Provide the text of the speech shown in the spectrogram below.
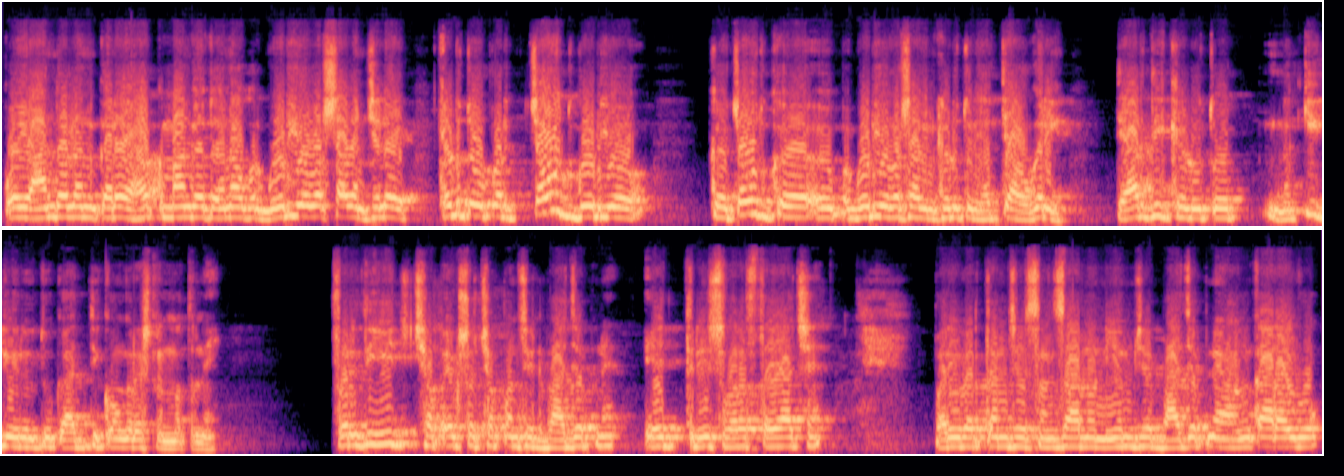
કોઈ આંદોલન કરે, હક માંગે તો એના ઉપર ગોળીઓ વરસાવે છેલ્લે ખેડૂતો ઉપર ચૌદ ગોળીઓ ચૌદ ગોળીઓ વરસાવીને ખેડૂતોની હત્યાઓ કરી. ત્યારથી ખેડૂતો નક્કી કર્યું હતું કે આજથી કોંગ્રેસને મત નહીં. ફરીથી એ જ એકસો છપ્પન સીટ ભાજપને, એ જ ત્રીસ વર્ષ થયા છે. પરિવર્તન છે, સંસારનો નિયમ છે, ભાજપને અહંકાર આવ્યો.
